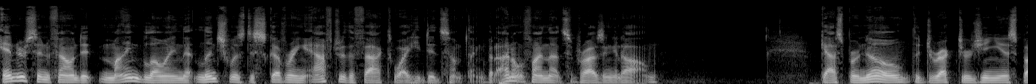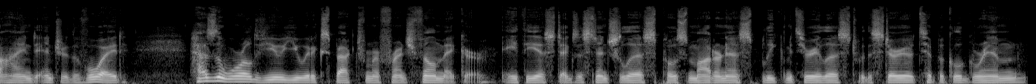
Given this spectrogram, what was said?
Anderson found it mind blowing that Lynch was discovering after the fact why he did something, but I don't find that surprising at all. Gaspar Noé, the director genius behind Enter the Void, has the worldview you would expect from a French filmmaker atheist, existentialist, postmodernist, bleak materialist with a stereotypical grim,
